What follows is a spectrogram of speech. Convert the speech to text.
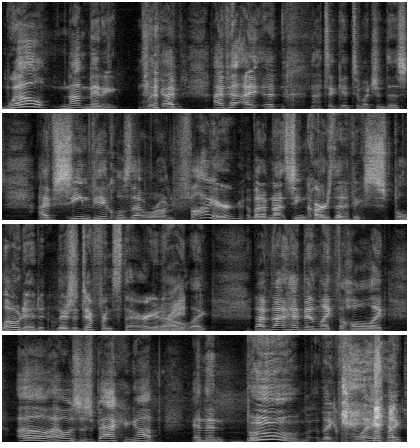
Well, not many. Like I've, I've, I, uh, not to get too much into this. I've seen vehicles that were on fire, but I've not seen cars that have exploded. There's a difference there, you know. Right. Like I've not had been like the whole like, oh, I was just backing up, and then boom, like flame, like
